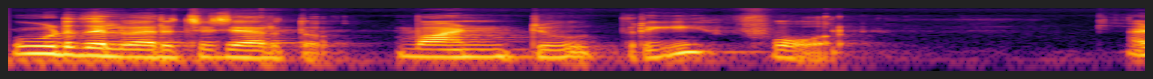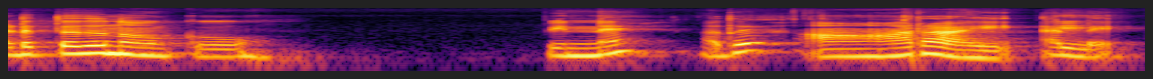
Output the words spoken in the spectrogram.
കൂടുതൽ വരച്ച് ചേർത്തു. One two three four. അടുത്തത് നോക്കൂ. പിന്നെ അത് ആറായി അല്ലേ?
